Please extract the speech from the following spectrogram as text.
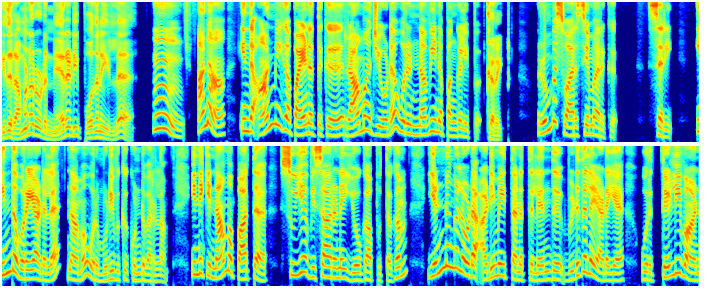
இது ரமணரோட நேரடி போதனை இல்ல. ம். ஆனா இந்த ஆன்மீக பயணத்துக்கு ராமாஜியோட ஒரு நவீன பங்களிப்பு. கரெக்ட். ரொம்ப சுவாரஸ்யமா இருக்கு. சரி இந்த உரையாடல நாம ஒரு முடிவுக்கு கொண்டு வரலாம். இன்னைக்கு நாம பார்த்த சுய விசாரணை யோகா புத்தகம் எண்ணங்களோட அடிமைத்தனத்திலிருந்து விடுதலை அடைய ஒரு தெளிவான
